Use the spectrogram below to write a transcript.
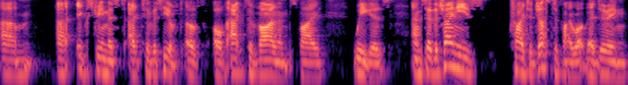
um, uh, extremist activity, of, of, of acts of violence by Uyghurs. And so the Chinese try to justify what they're doing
